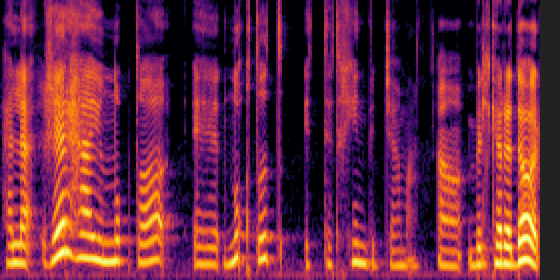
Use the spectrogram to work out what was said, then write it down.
هلا غير هاي النقطة آه، نقطة التدخين بالجامعة. آه بالكرادور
